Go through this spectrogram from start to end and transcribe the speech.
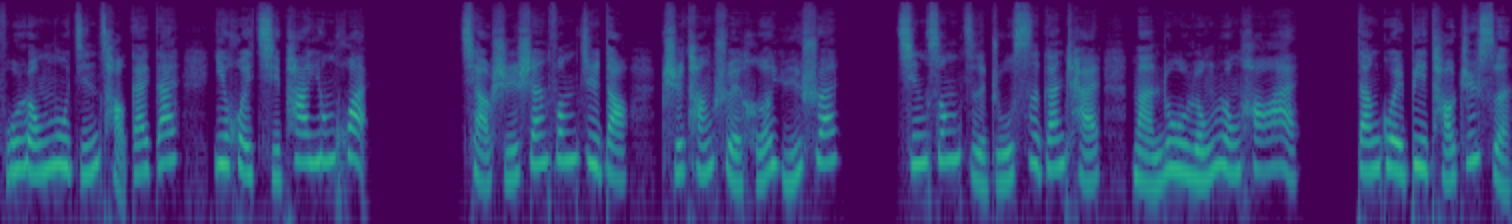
芙蓉木槿草该该，亦会奇葩拥坏。巧石山峰巨倒，池塘水河鱼衰。青松紫竹似干柴，满路茸茸好爱。丹桂碧桃枝损，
